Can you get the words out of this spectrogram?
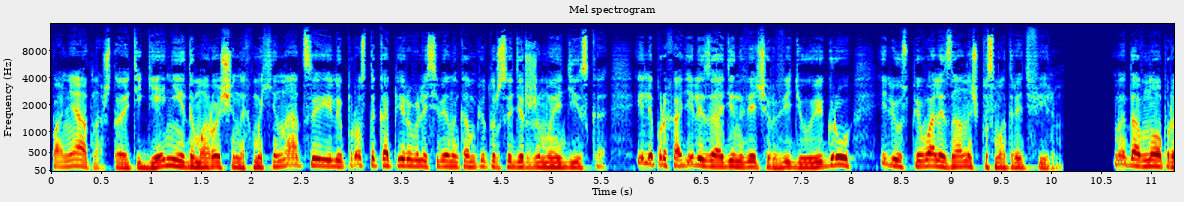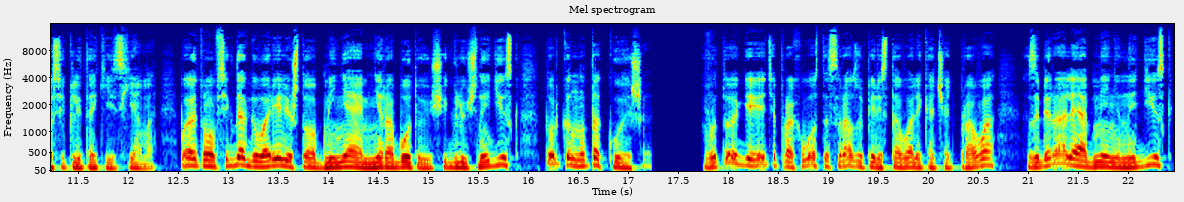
Понятно, что эти гении доморощенных махинаций или просто копировали себе на компьютер содержимое диска, или проходили за один вечер видеоигру, или успевали за ночь посмотреть фильм. Мы давно просекли такие схемы, поэтому всегда говорили, что обменяем неработающий глючный диск только на такой же. В итоге эти прохвосты сразу переставали качать права, забирали обмененный диск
